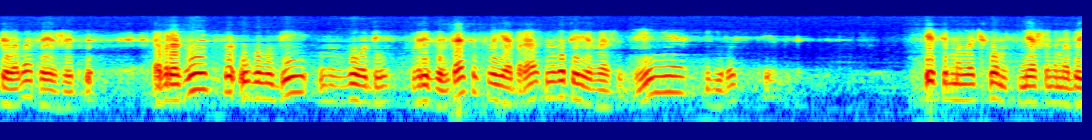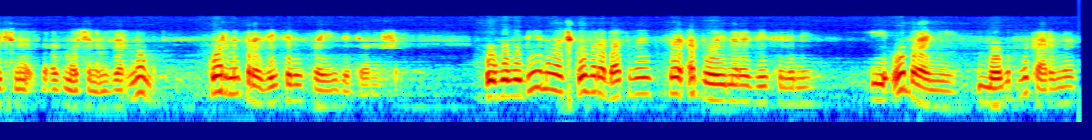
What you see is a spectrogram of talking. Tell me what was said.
беловатая жидкость, образуется у голубей в зобе в результате своеобразного перерождения его стенок. Этим молочком, смешанным обычно с размоченным зерном, кормят родители своих детенышей. У голубей молочко вырабатывается обоими родителями, и оба они могут выкармливать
